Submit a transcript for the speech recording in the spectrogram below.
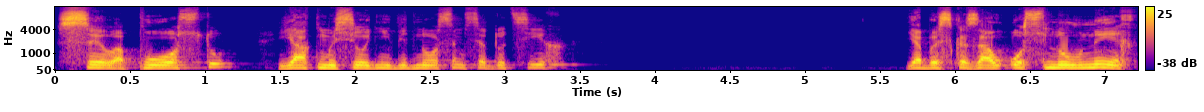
сила посту, як ми сьогодні відносимося до цих, я би сказав, основних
